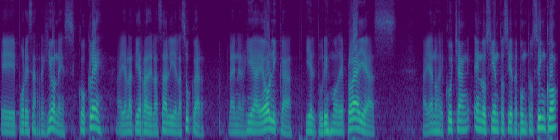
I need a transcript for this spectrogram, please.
eh, por esas regiones. Coclé, allá la tierra de la sal y el azúcar, la energía eólica y el turismo de playas. Allá nos escuchan en los 107.5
